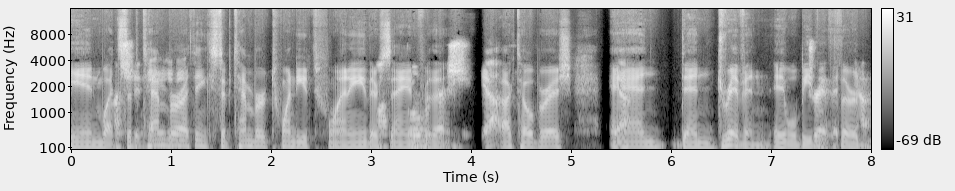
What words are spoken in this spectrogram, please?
in what, September? I think September 2020, they're saying for that. October-ish. yeah Octoberish, Yeah. and then Driven. It will be Driven, the third, yeah.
